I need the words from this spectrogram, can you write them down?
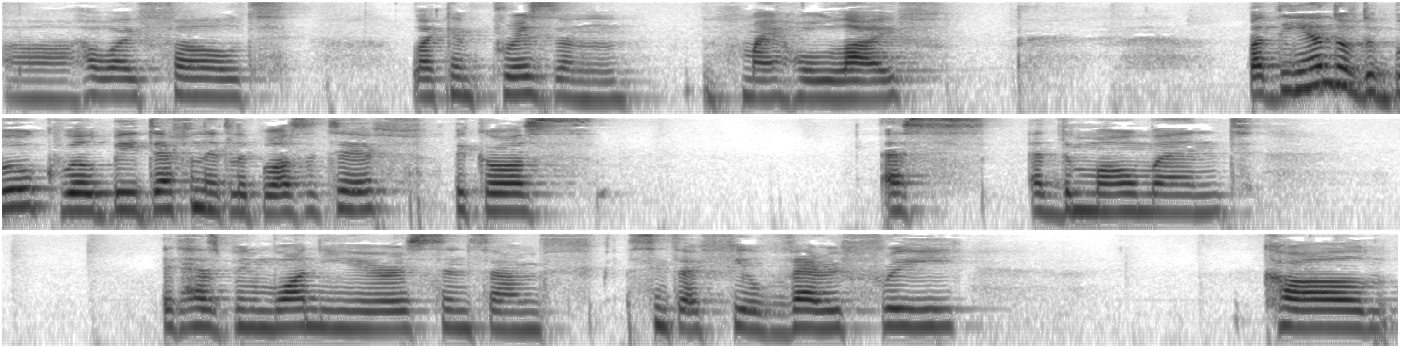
uh, how I felt like in prison my whole life but the end of the book will be definitely positive because as at the moment it has been one year since I'm since I feel very free, calm,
